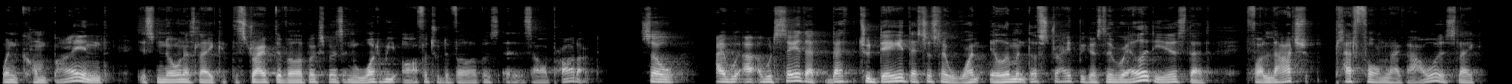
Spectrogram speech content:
when combined is known as like the Stripe developer experience and what we offer to developers as our product. So I, would say that that today that's just like one element of Stripe because the reality is that for a large platform like ours, like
